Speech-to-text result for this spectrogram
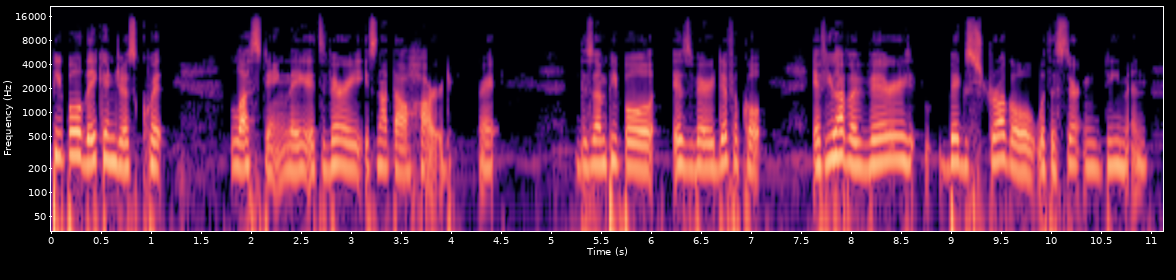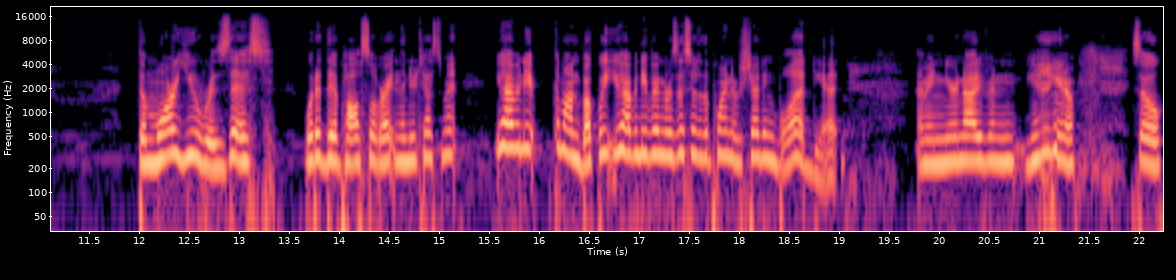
people, they can just quit lusting. They it's very it's not that hard, right? Some people, is very difficult. If you have a very big struggle with a certain demon, the more you resist, what did the apostle write in the New Testament? You haven't, e- come on, buckwheat, you haven't even resisted to the point of shedding blood yet. I mean, you're not even, you know. So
